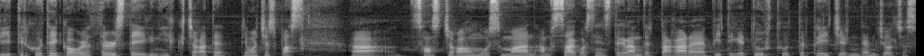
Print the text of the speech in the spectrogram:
би тэрхүү take over Thursday-г нь хийх гэж байгаа тийм учраас бас а сонсож байгаа хүмүүс маань амсааг бас Instagram дээр дагаарай. Би тэгээ дөрөвт өдөр пэйжээр нь дамжуулж бас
